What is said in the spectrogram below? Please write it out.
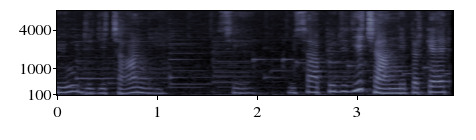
più di dieci anni. Sì, mi sa più di dieci anni perché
